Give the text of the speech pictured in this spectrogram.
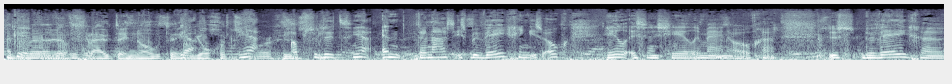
Hebben we- dat is, fruit en noten en Ja. yoghurt. Ja, absoluut. Ja. En daarnaast is beweging is ook heel essentieel in mijn ogen. Dus bewegen,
